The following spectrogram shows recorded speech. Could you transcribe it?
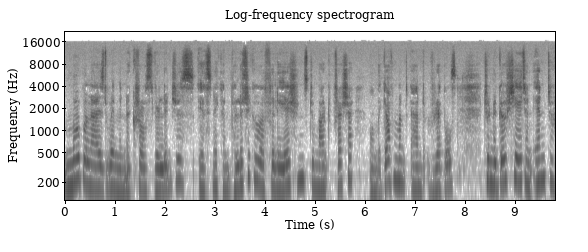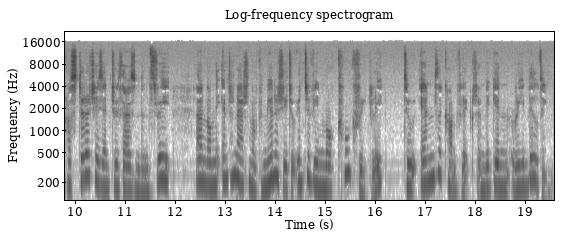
mobilized women across religious, ethnic and political affiliations to mount pressure on the government and rebels to negotiate an end to hostilities in 2003 and on the international community to intervene more concretely to end the conflict and begin rebuilding.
